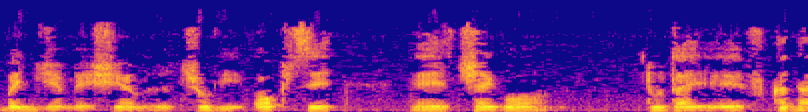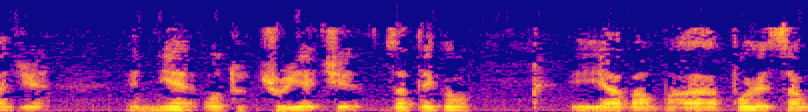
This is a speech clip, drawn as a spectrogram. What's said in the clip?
będziemy się czuli obcy, e, czego tutaj e, w Kanadzie nie odczujecie. Dlatego ja Wam polecam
